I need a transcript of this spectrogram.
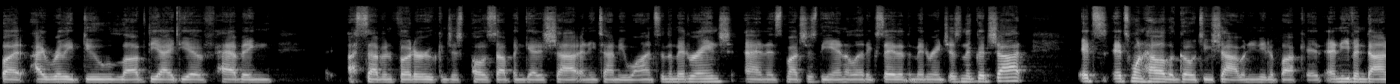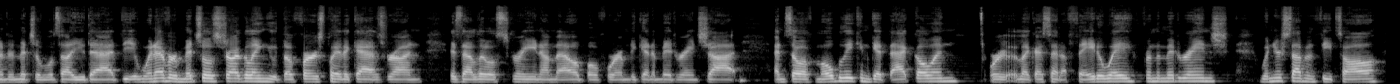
But I really do love the idea of having a seven footer who can just post up and get a shot anytime he wants in the mid range. And as much as the analytics say that the mid range isn't a good shot, it's it's one hell of a go-to shot when you need a bucket. And even Donovan Mitchell will tell you that the, whenever Mitchell's struggling, the first play the Cavs run is that little screen on the elbow for him to get a mid-range shot. And so if Mobley can get that going, or like I said, a fadeaway from the mid-range, when you're seven feet tall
